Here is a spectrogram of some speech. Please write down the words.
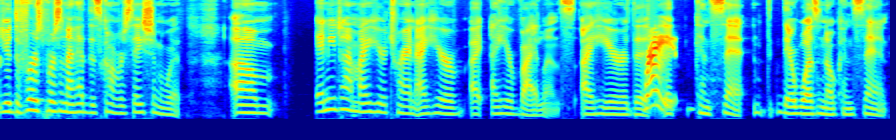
You're the first person I've had this conversation with. Um, anytime I hear train, I hear I, I hear violence. I hear the, Right. it- consent. There was no consent,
